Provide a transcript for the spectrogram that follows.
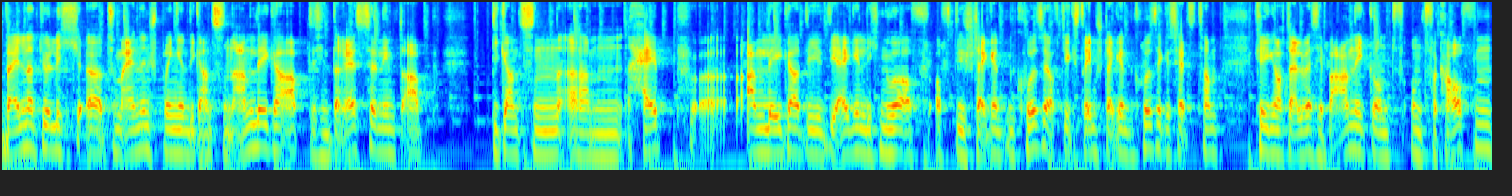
Weil natürlich äh, zum einen springen die ganzen Anleger ab, das Interesse nimmt ab, die ganzen ähm, Hype-Anleger, die, die eigentlich nur auf, auf die steigenden Kurse, auf die extrem steigenden Kurse gesetzt haben, kriegen auch teilweise Panik und, und verkaufen.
